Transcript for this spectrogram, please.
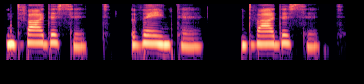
dvadeset, veinte, dvadeset,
